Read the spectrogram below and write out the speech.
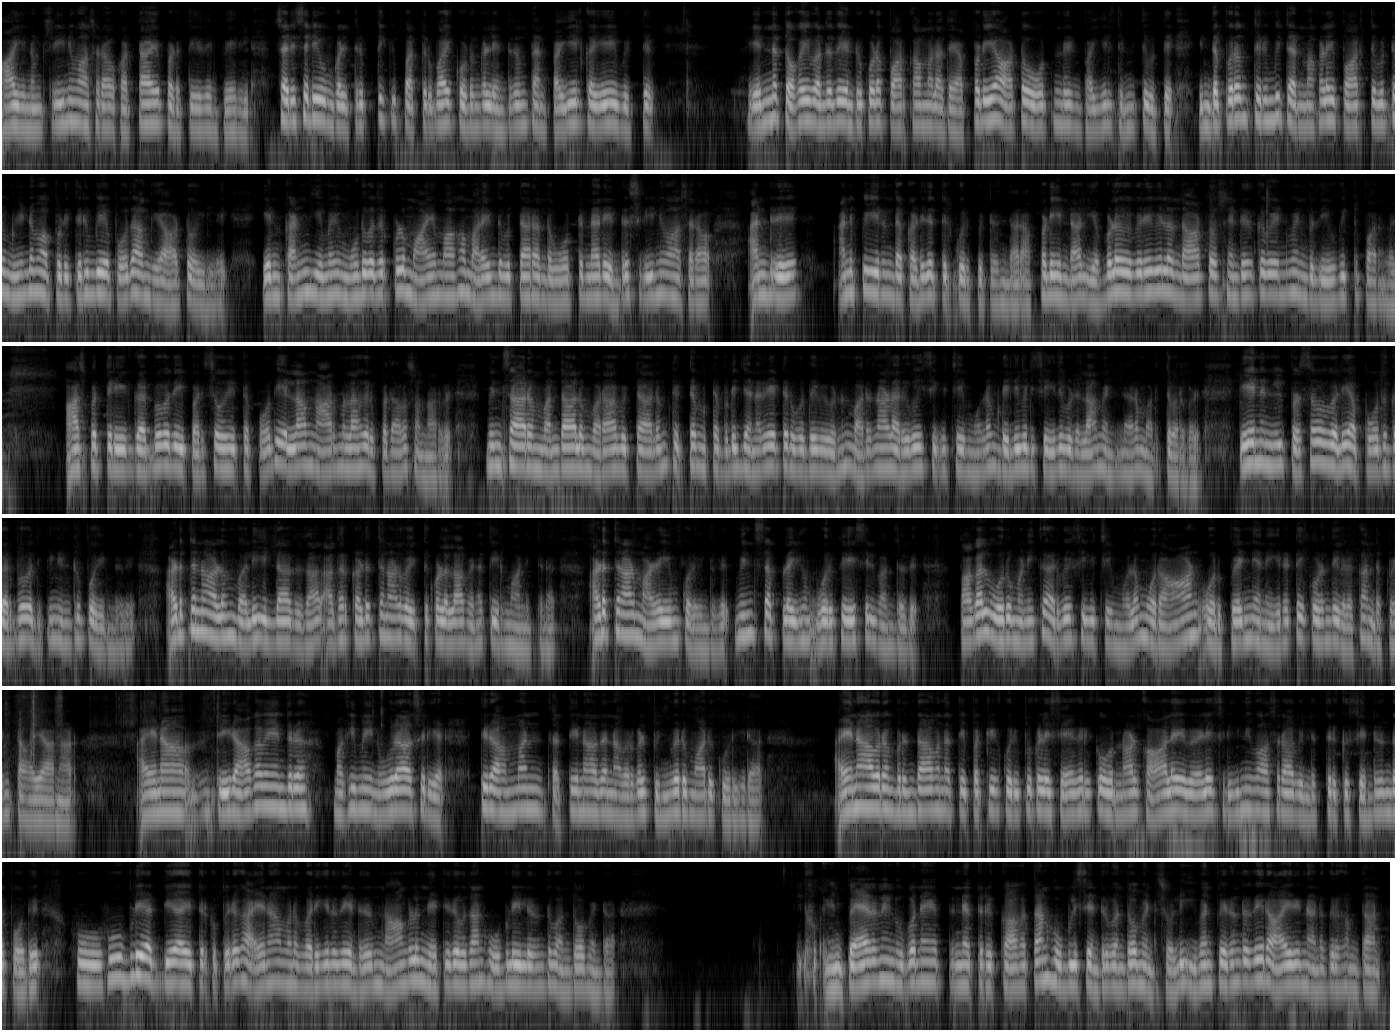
ஆயினும் ஸ்ரீனிவாசராவ் கட்டாயப்படுத்தியதன் பேரில் சரி சரி உங்கள் திருப்திக்கு பத்து ரூபாய் கொடுங்கள் என்றதும் தன் பையில் கையை விட்டு என்ன தொகை வந்தது? என்று கூட பார்க்காமல் அதை அப்படியே ஆட்டோ ஓட்டுநரின் பையில் திணித்துவிட்டு இந்த புறம் திரும்பி தன் மகளை பார்த்துவிட்டு மீண்டும் அப்படி திரும்பிய போது அங்கே ஆட்டோ இல்லை. என் கண் இமை மூடுவதற்குள் மாயமாக மறைந்து விட்டார் அந்த ஓட்டுநர் என்று ஸ்ரீனிவாசராவ் அன்று அனுப்பியிருந்த கடிதத்தில் குறிப்பிட்டிருந்தார். அப்படியென்றால் எவ்வளவு விரைவில் அந்த ஆட்டோ சென்றிருக்க வேண்டும் என்பதை யூகித்து பாருங்கள். ஆஸ்பத்திரியில் கர்ப்பவதியை பரிசோதித்த போது எல்லாம் நார்மலாக இருப்பதாக சொன்னார்கள். மின்சாரம் வந்தாலும் வராவிட்டாலும் திட்டமிட்டபடி ஜெனரேட்டர் உதவியுடன் மறுநாள் அறுவை சிகிச்சை மூலம் டெலிவரி செய்து விடலாம் என்றனர் மருத்துவர்கள். ஏனெனில் பிரசவ வலி அப்போது கர்ப்பவதிக்கு நின்று போயிருந்தது. அடுத்த நாளும் வலி இல்லாததால் அதற்கடுத்த நாள் வைத்துக்கொள்ளலாம் என தீர்மானித்தனர். அடுத்த நாள் மழையும் குறைந்தது. மின் சப்ளையும் ஒரு ஃபேஸில் வந்தது. பகல் ஒரு மணிக்கு அறுவை சிகிச்சை மூலம் ஒரு ஆண் ஒரு பெண் என இரட்டை குழந்தைகளுக்கு அந்த பெண் தாயானார். அயனா ஸ்ரீ ராகவேந்திர மகிமை நூறாசிரியர் திரு அம்மன் சத்யநாதன் அவர்கள் பின்வருமாறு கூறுகிறார். அயனாவரம் பிருந்தாவனத்தை பற்றிய குறிப்புகளை சேகரிக்க ஒரு நாள் காலை வேளை ஸ்ரீனிவாசராவ் இல்லத்திற்கு சென்றிருந்த போது ஹூ ஹூப்ளி அத்தியாயத்திற்கு பிறகு அயனாவரம் வருகிறது என்றதும் நாங்களும் நேற்றிரவு தான் ஹூப்ளியிலிருந்து வந்தோம் என்றார். என் பேரனின் உபநயத்தினத்திற்காகத்தான் ஹூப்ளி சென்று வந்தோம் என்று சொல்லி இவன் பிறந்ததே ராயரின் அனுகிரகம்தான்.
